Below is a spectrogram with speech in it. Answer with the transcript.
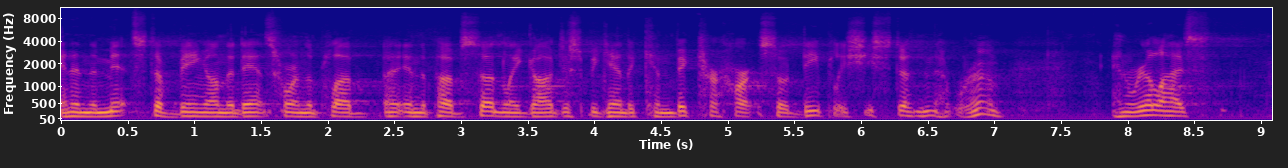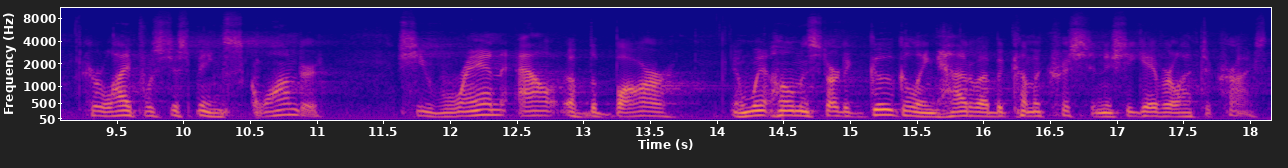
and in the midst of being on the dance floor in the pub, uh, in the pub, suddenly God just began to convict her heart so deeply. She stood in that room and realized her life was just being squandered. She ran out of the bar and went home and started Googling, How do I become a Christian? And she gave her life to Christ.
